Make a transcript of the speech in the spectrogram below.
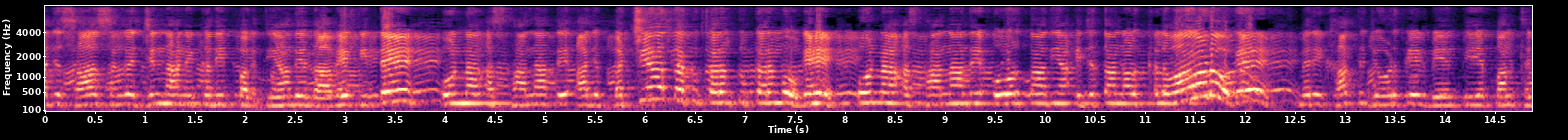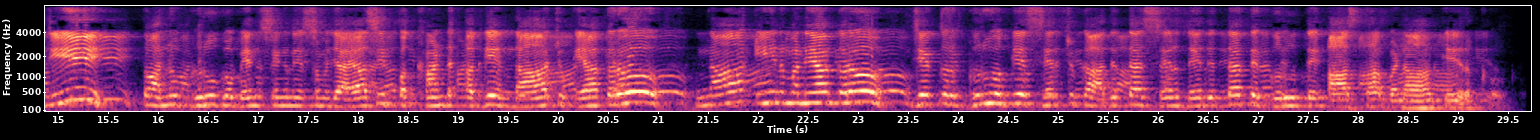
ਅੱਜ ਸਾਧ ਸੰਗਤ ਜਿਨ੍ਹਾਂ ਨੇ ਕਦੀ ਭਗਤੀਆਂ ਦੇ ਦਾਅਵੇ ਕੀਤੇ, ਉਹਨਾਂ ਅਸਥਾਨਾਂ ਤੇ ਅੱਜ ਬੱਚਿਆਂ ਤੱਕ ਕਰਮ ਕਰਮ ਹੋ ਗਏ, ਉਹਨਾਂ ਅਸਥਾਨਾਂ ਦੇ ਔਰਤਾਂ ਦੀਆਂ ਇੱਜ਼ਤਾਂ ਨਾਲ ਖਲਵਾੜ ਹੋ ਗਏ ਮੇਰੀ ਹੱਥ ਜੋੜ ਕੇ ਬੇਨਤੀ ਹੈ, ਪੰਥ ਜੀ, ਤੁਹਾਨੂੰ ਗੁਰੂ ਗੋਬਿੰਦ ਸਿੰਘ ਨੇ ਸਮਝਾਇਆ ਸੀ, ਪਖੰਡ ਅੱਗੇ ਨਾ ਝੁਕਿਆ ਕਰੋ, ਨਾ ਈਨ ਮੰਨਿਆ ਕਰੋ। ਜੇਕਰ ਗੁਰੂ ਅੱਗੇ ਸਿਰ ਝੁਕਾ ਦਿੱਤਾ, ਸਿਰ ਦੇ ਦਿੱਤਾ ਤੇ ਗੁਰੂ ਤੇ ਆਸਥਾ ਬਣਾ ਕੇ ਰੱਖੋ।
